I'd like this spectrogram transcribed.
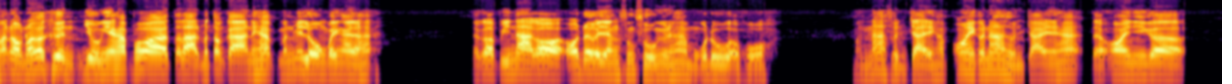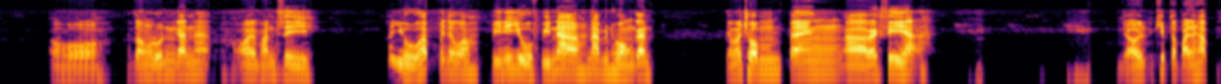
มันออกน้อยก็ขึ้น อยู่อย่างเงี้ยครับเพราะว่าตลาดมันต้องการนะครับ มันไม่ลงไปไงล่ะฮะ แล้วก็ปีหน้าก็ออเดอร์ก็ยังสูงๆอยู่นะฮะผมก็ดูโอ้โห มันน่าสนใจครับ อ้อยก็น่าสนใจนะฮะ แต่อ้อยนี่ก็ โอ้โหต้องลุ้นกันฮะ อ้อยพันสี่ก็อยู่ครับไม่ต้องว่าปีนี้อยู่ปีหน้าน่าเป็นห่วงกัน เดี๋ยวมาชมแปลงอ่าแว็กซี่ฮะ เดี๋ยวคลิปต่อไปนะครับ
